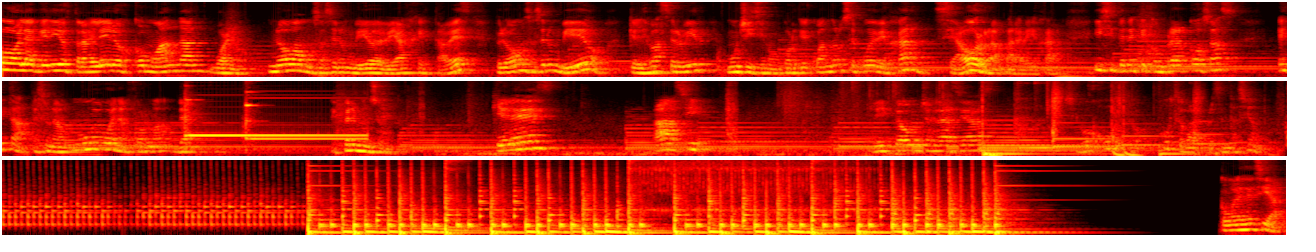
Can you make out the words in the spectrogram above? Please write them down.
Hola queridos traveleros, ¿cómo andan? Bueno, no vamos a hacer un video de viaje esta vez, pero vamos a hacer un video que les va a servir muchísimo, porque cuando no se puede viajar, se ahorra para viajar. Y si tenés que comprar cosas, esta es una muy buena forma de... Espérenme un segundo. ¿Quién es? Ah, sí. Listo, muchas gracias. Llegó justo, justo para la presentación.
